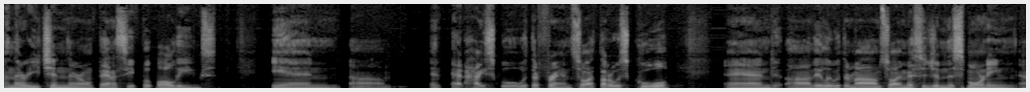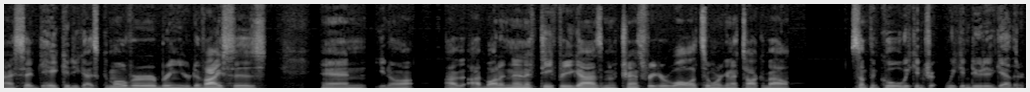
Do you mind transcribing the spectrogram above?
and they're each in their own fantasy football leagues in, um, in at high school with their friends. So I thought it was cool. And uh, they live with their mom, so I messaged them this morning and I said, "Hey, could you guys come over, bring your devices, and you know, I, I bought an NFT for you guys. I'm going to transfer your wallets, and we're going to talk about something cool we can tr- we can do together."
